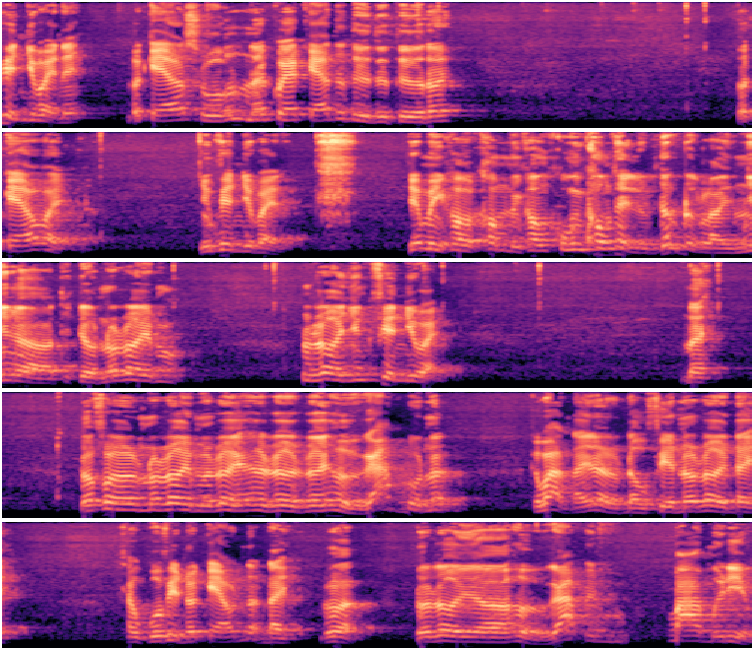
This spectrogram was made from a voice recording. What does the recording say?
phiên như vậy này. Nó kéo xuống nó kéo kéo từ từ từ từ thôi. Nó kéo vậy những phiên như vậy. Chứ mình không không mình không cũng không thể lường trước được là nhưng là thị trường nó rơi nó rơi những phiên như vậy. Này nó nó rơi mà rơi rơi, rơi hở gáp luôn á. Các bạn thấy là đầu phiên nó rơi đây. Sau cuối phiên nó kéo tận đây đúng không ạ? Nó rơi uh, hở gáp đến 30 điểm.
